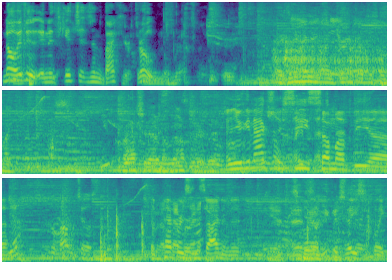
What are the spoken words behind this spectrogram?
No, it is, and it gets it in the back of your throat. Hey, can you hand me my drink? I just want to wash it out of my mouth a little bit. And you can actually see some of the uh, the peppers inside of it. Yeah, Yeah. you can taste like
